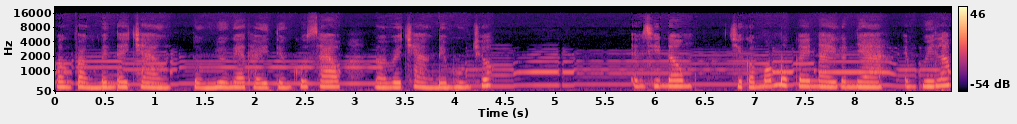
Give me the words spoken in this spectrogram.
Văng vẳng bên tay chàng, tưởng như nghe thấy tiếng cô sao nói với chàng đêm hôm trước. Em xin ông, chỉ có mỗi một cây này gần nhà, em quý lắm.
